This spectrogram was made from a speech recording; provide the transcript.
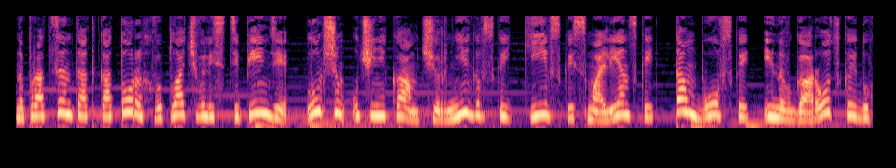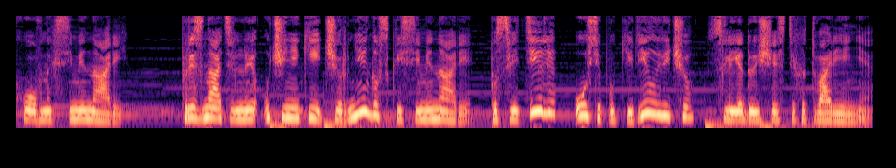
на проценты от которых выплачивались стипендии лучшим ученикам Черниговской, Киевской, Смоленской, Тамбовской и Новгородской духовных семинарий. Признательные ученики Черниговской семинарии посвятили Осипу Кирилловичу следующее стихотворение.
